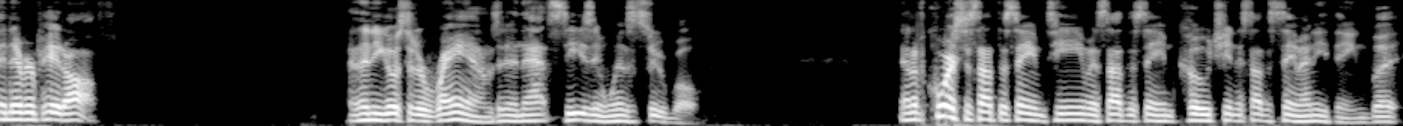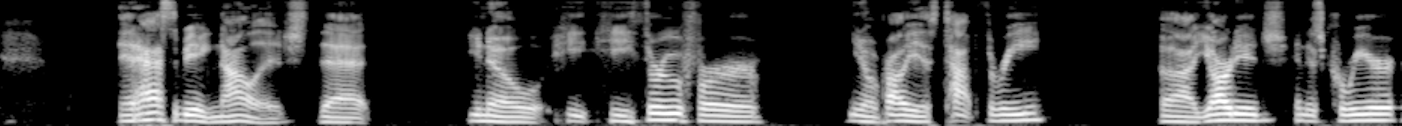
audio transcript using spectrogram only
it never paid off. And then he goes to the Rams, and in that season wins the Super Bowl. And of course, it's not the same team, it's not the same coaching, it's not the same anything, but it has to be acknowledged that you know he he threw for you know probably his top three uh, yardage in his career,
